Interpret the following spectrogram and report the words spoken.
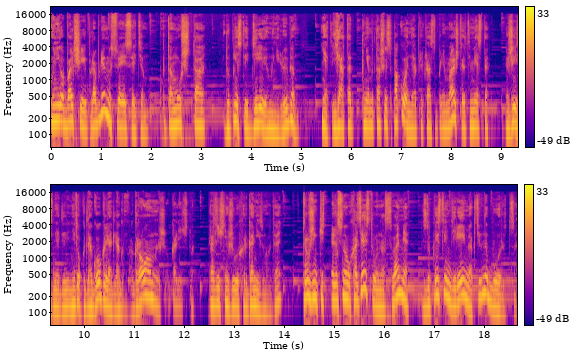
у нее большие проблемы в связи с этим, потому что дуплистые деревья мы не любим. Нет, я-то к ним отношусь спокойно, я прекрасно понимаю, что это место жизни не только для Гоголя, а для огромного количества различных живых организмов, да? Труженики лесного хозяйства у нас с вами с дуплистыми деревьями активно борются.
